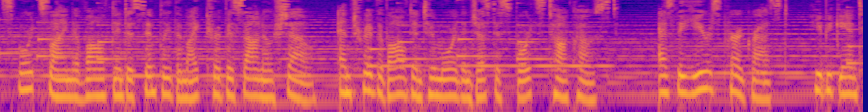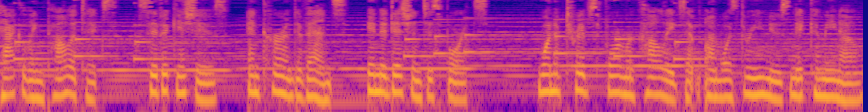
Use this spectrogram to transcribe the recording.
Sportsline evolved into simply the Mike Trivisonno Show, and Triv evolved into more than just a sports talk host. As the years progressed, he began tackling politics, civic issues, and current events, in addition to sports. One of Triv's former colleagues at WTAM was 3 News Nick Camino,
